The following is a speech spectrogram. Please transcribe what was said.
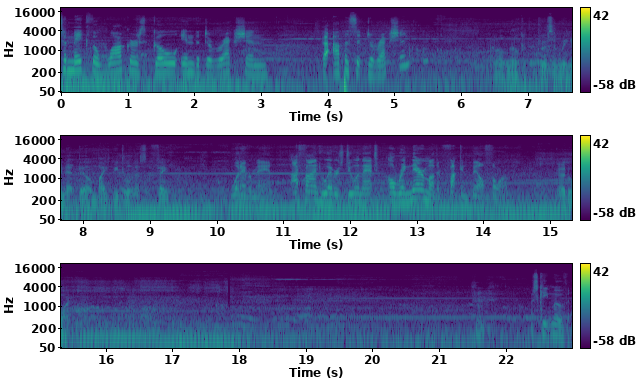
To make the walkers go in the direction, the opposite direction? I don't know, but the person ringing that bell might be doing us a favor. Whatever, man. I find whoever's doing that, I'll ring their motherfucking bell for them. Good one. Hmm. Let's keep moving.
